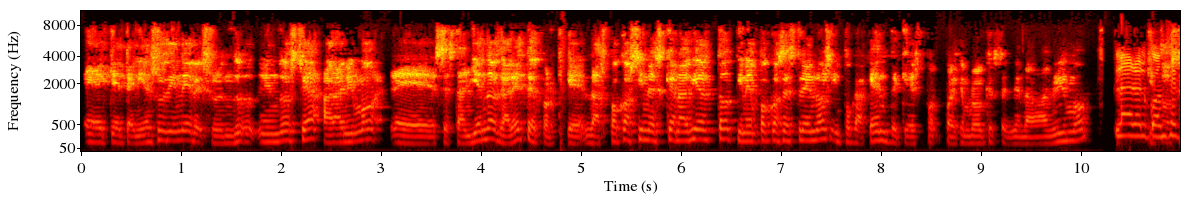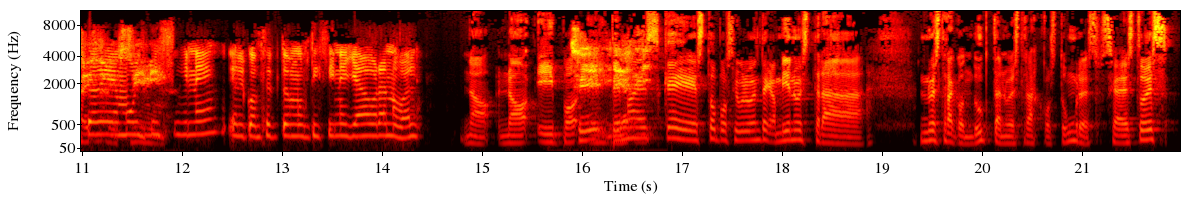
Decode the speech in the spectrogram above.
eh, que tenían su dinero y su industria, ahora mismo eh, se están yendo al garete, porque las pocos cines que han abierto tienen pocos estrenos y poca gente, que es, por, ejemplo, lo que estoy viendo ahora mismo. Claro, el concepto de multicine, el concepto de multicine ya ahora no vale. No, no, y el tema es que esto posiblemente cambie nuestra, nuestra conducta, nuestras costumbres. O sea, esto es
